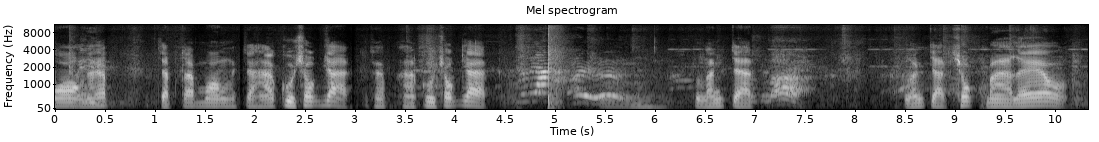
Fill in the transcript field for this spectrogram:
มองนะครับ จับตามองจะหาคู่ชกยากครับ หาคู่ชกยากไปเออหลังจากเวลาหลังจากชกมาแล้วเ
